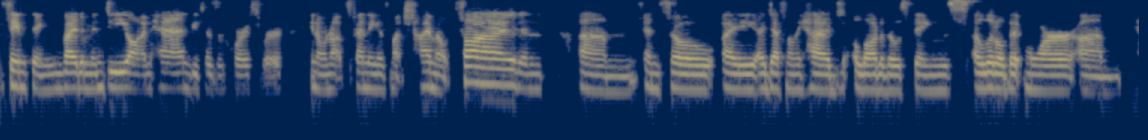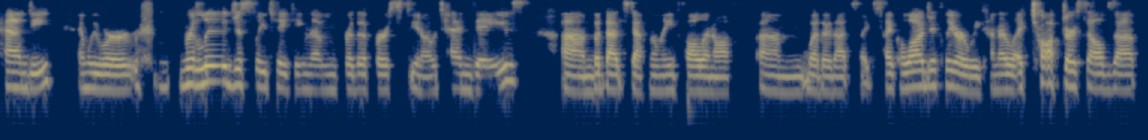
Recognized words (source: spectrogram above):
same thing vitamin d on hand because of course we're you know not spending as much time outside. And um and so i i definitely had a lot of those things a little bit more um handy. And we were religiously taking them for the first you know 10 days um but that's definitely fallen off um whether that's like psychologically or we kind of like chopped ourselves up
